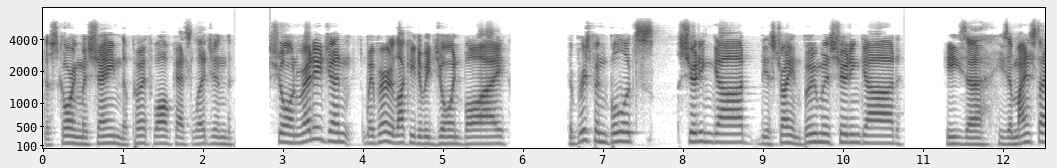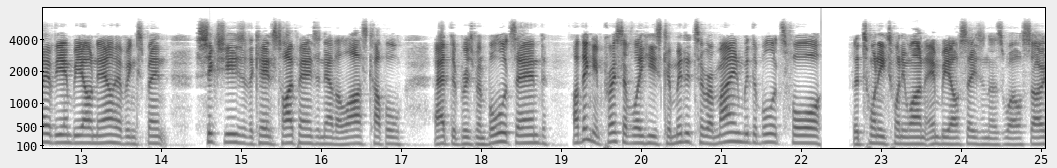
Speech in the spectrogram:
the scoring machine, the Perth Wildcats legend, Sean Redhage, and we're very lucky to be joined by the Brisbane Bullets shooting guard, the Australian Boomers shooting guard. He's a he's a mainstay of the NBL now, having spent six years at the Cairns Taipans and now the last couple at the Brisbane Bullets. And I think impressively, he's committed to remain with the Bullets for the 2021 NBL season as well. So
